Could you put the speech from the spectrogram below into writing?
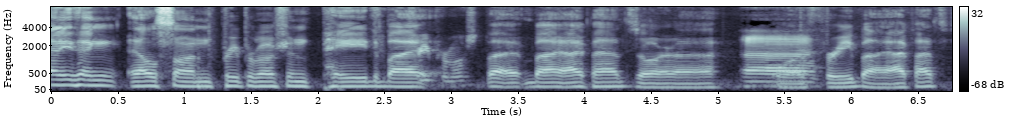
anything else on pre-promotion paid by Pre-promotion? by by iPads or uh, Uh, or free by iPads?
